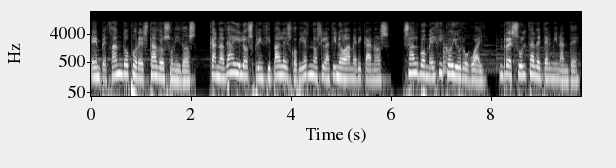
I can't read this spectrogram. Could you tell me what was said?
empezando por Estados Unidos, Canadá y los principales gobiernos latinoamericanos, salvo México y Uruguay, resulta determinante.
